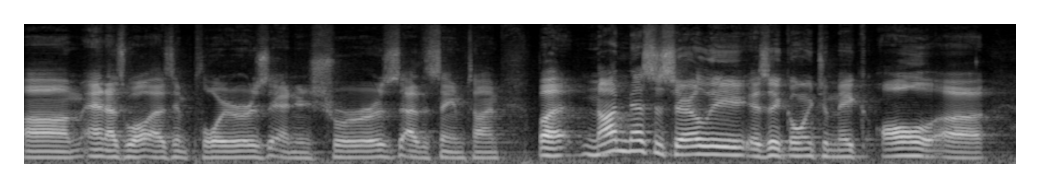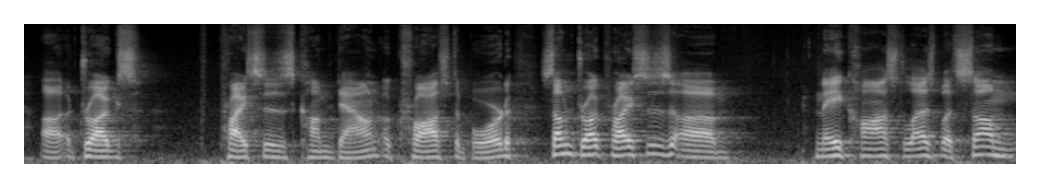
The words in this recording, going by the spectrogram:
um, and as well as employers and insurers at the same time. But not necessarily is it going to make all uh, uh, drugs prices come down across the board. Some drug prices um, may cost less, but some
